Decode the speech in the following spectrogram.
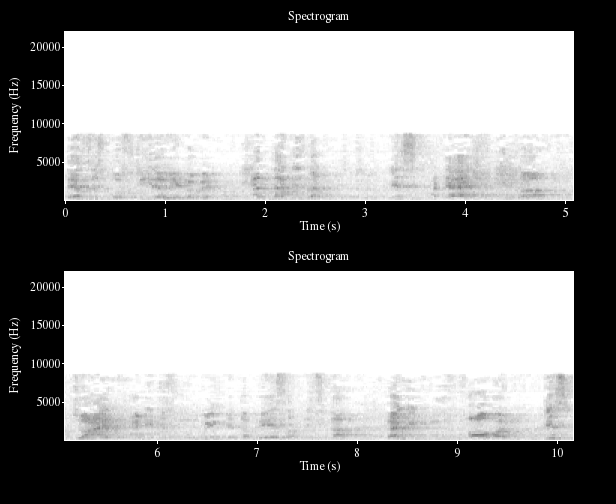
This is posterior ligament and that is the disc attached to the joint and it is moving with the base of the skull. When it moves forward, this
